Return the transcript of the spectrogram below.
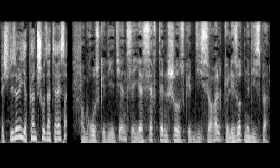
Ben, je suis désolé, il y a plein de choses intéressantes. En gros, ce que dit Étienne, c'est il y a certaines choses que dit Soral que les autres ne disent pas.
